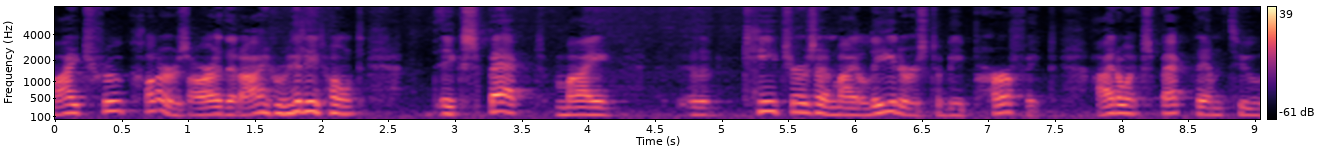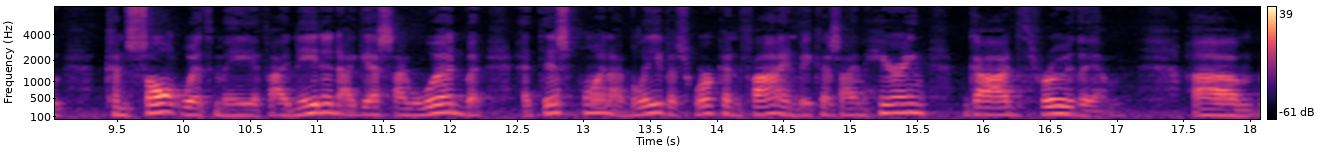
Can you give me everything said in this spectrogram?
my true colors are that I really don't expect my uh, teachers and my leaders to be perfect. I don't expect them to consult with me. If I needed, I guess I would, but at this point, I believe it's working fine because I'm hearing God through them. Um,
